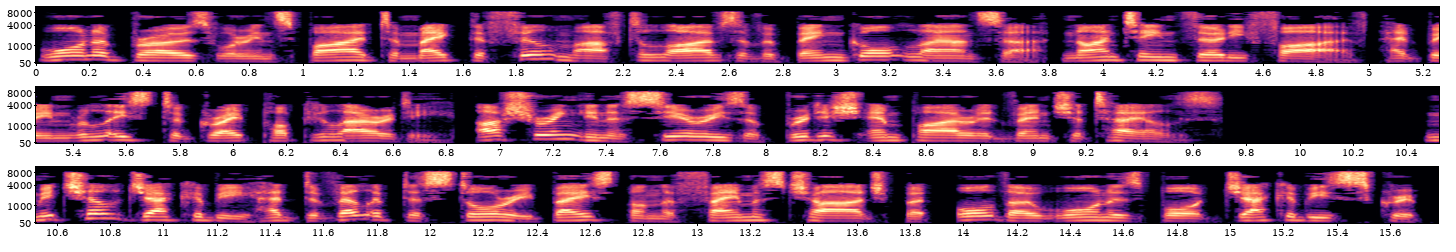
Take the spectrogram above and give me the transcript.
Warner Bros. were inspired to make the film after Lives of a Bengal Lancer 1935 had been released to great popularity, ushering in a series of British Empire adventure tales. Michel Jacoby had developed a story based on the famous charge but, although Warners bought Jacoby's script,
